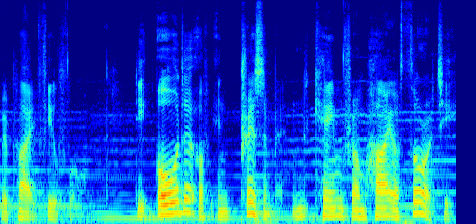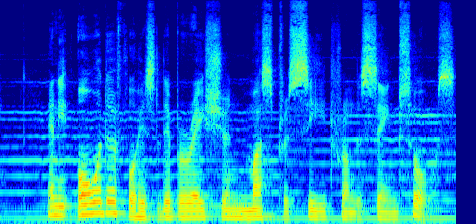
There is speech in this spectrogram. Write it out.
replied Villefort. The order of imprisonment came from high authority, and the order for his liberation must proceed from the same source.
